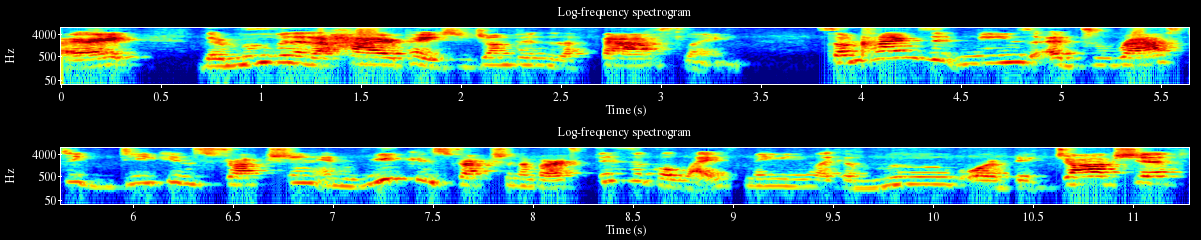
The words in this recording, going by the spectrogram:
All right? They're moving at a higher pace. You jump into the fast lane sometimes it means a drastic deconstruction and reconstruction of our physical life meaning like a move or a big job shift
